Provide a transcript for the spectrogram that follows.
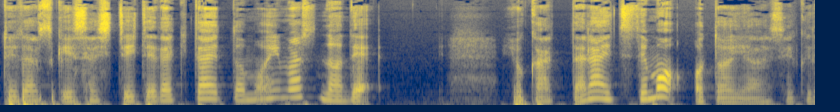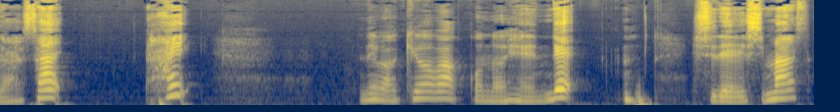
手助けさせていただきたいと思いますので、よかったらいつでもお問い合わせください。はい。では今日はこの辺で、失礼します。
